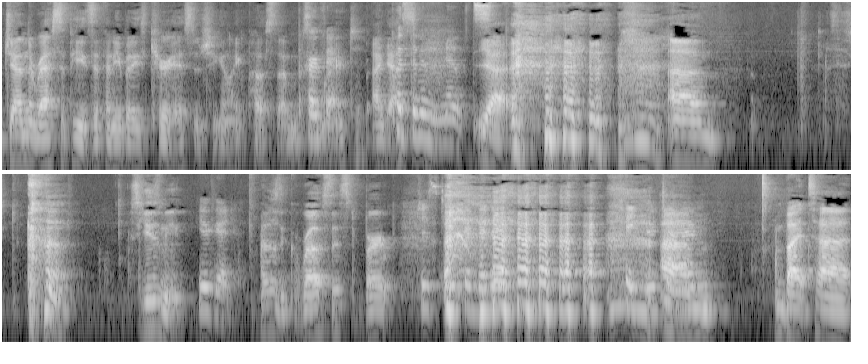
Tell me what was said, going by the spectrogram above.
Jen the recipes if anybody's curious and she can like post them Perfect. somewhere. I guess. Put them in the notes. Yeah. um, excuse me. You're good. That was the grossest burp. Just take a minute. Take your time. Um, but uh,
